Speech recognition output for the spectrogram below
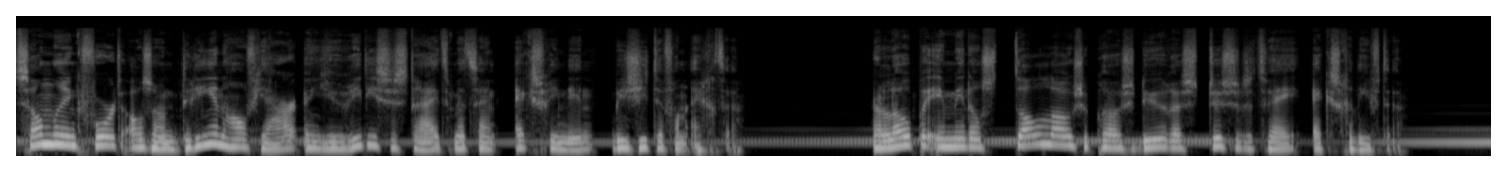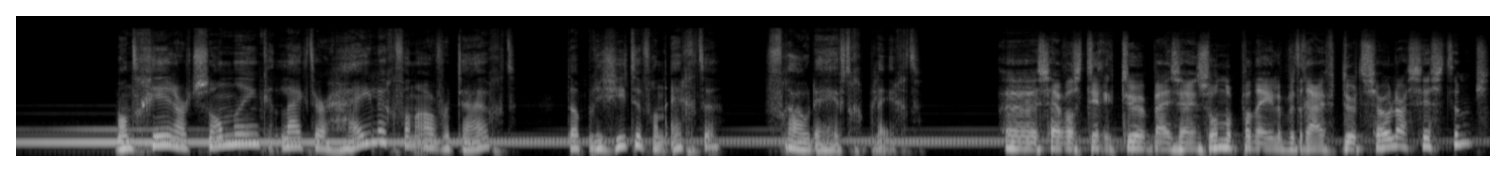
Sandring voert al zo'n 3,5 jaar een juridische strijd met zijn ex-vriendin Brigitte van Echten. Er lopen inmiddels talloze procedures tussen de twee ex-geliefden. Want Gerard Sandring lijkt er heilig van overtuigd dat Brigitte van Echten fraude heeft gepleegd. Uh, zij was directeur bij zijn zonnepanelenbedrijf Dirt Solar Systems.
